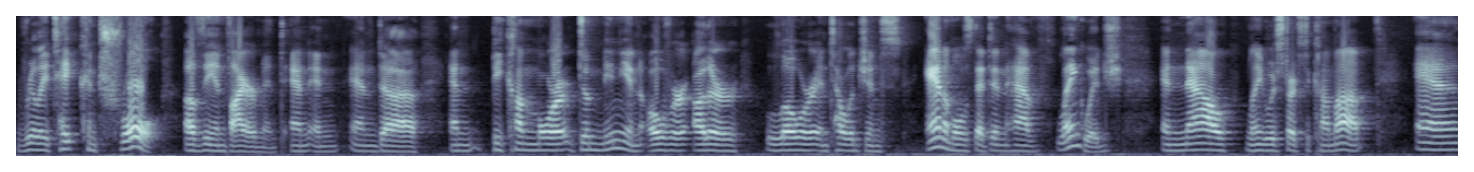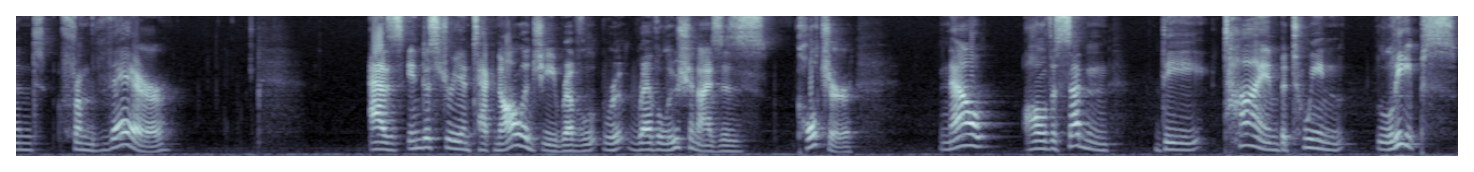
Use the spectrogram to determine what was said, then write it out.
really take control of the environment and, and, and, uh, and become more dominion over other lower intelligence animals that didn't have language. And now language starts to come up. And from there, as industry and technology revol revolutionizes culture, now all of a sudden the time between leaps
